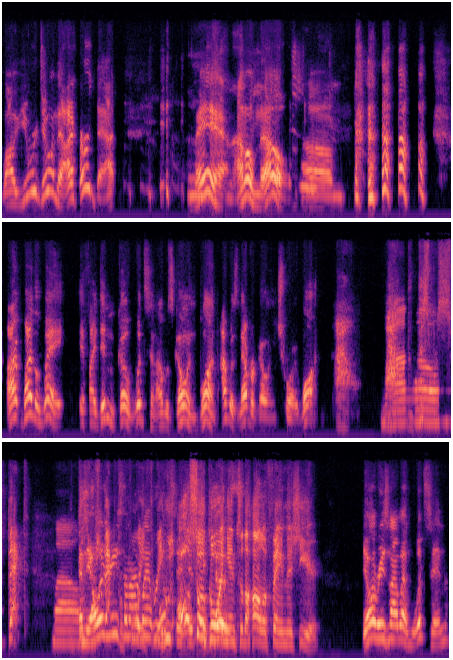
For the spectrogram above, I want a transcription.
While you were doing that, I heard that. Man, I don't know. Um, I, by the way, if I didn't go Woodson, I was going Blount. I was never going Troy one. Wow, wow, Wow. disrespect. Wow. And the only reason I went 43, who's Woodson is also going into the Hall of Fame this year. The only reason I went Woodson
